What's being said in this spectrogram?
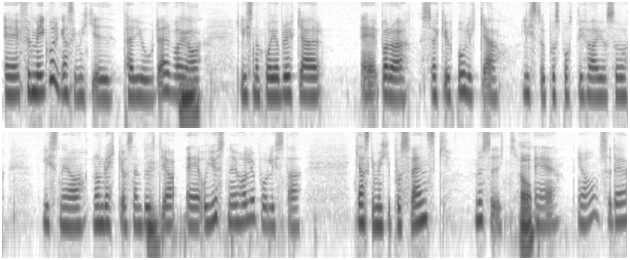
eh, för mig går det ganska mycket i perioder vad Mm. jag lyssnar på. Jag brukar eh, bara söka upp olika listor på Spotify och så lyssnar jag någon vecka och sen byter jag. Eh, och just nu håller jag på att lyssna ganska mycket på svensk musik. Ja. Eh, ja, så det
